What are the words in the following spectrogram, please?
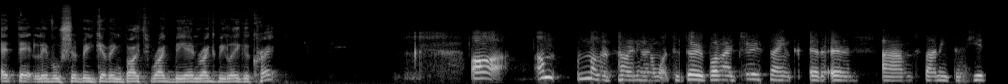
at that level should be giving both rugby and rugby league a crack? Oh, I'm, I'm not going to tell anyone what to do, but I do think it is um, starting to head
